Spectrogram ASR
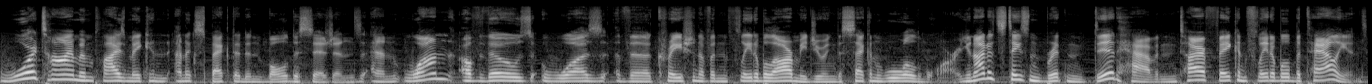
Wartime implies making unexpected and bold decisions, and one of those was the creation of an inflatable army during the Second World War. United States and Britain did have an entire fake inflatable battalions.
